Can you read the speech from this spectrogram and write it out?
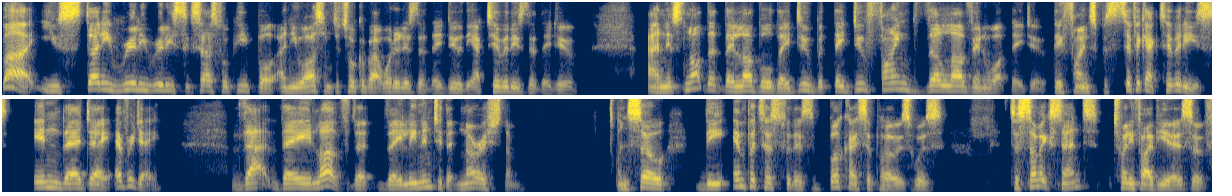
But you study really, really successful people and you ask them to talk about what it is that they do, the activities that they do. And it's not that they love all they do, but they do find the love in what they do. They find specific activities in their day, every day, that they love, that they lean into, that nourish them. And so the impetus for this book, I suppose, was to some extent 25 years of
